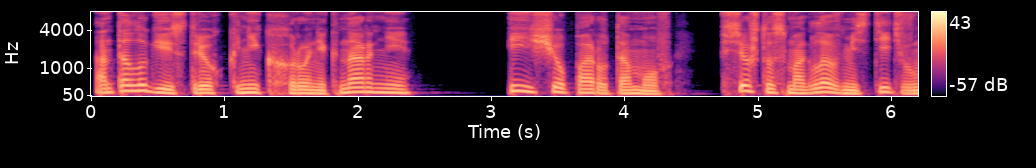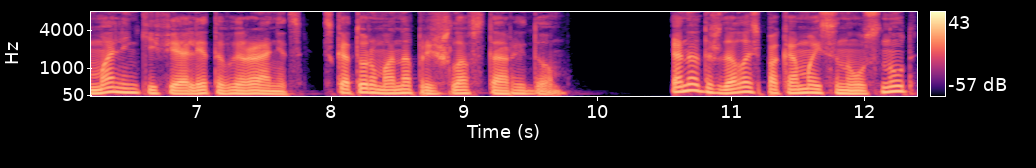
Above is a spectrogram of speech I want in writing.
антологию из трех книг «Хроник Нарнии» и еще пару томов — все, что смогла вместить в маленький фиолетовый ранец, с которым она пришла в старый дом. Она дождалась, пока Мейсона уснут,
